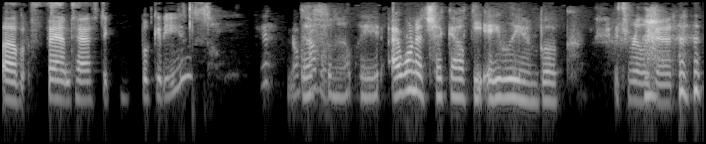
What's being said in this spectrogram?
of fantastic bookadies yeah, no Definitely. Problem. I want to check out the Alien book. It's really good.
